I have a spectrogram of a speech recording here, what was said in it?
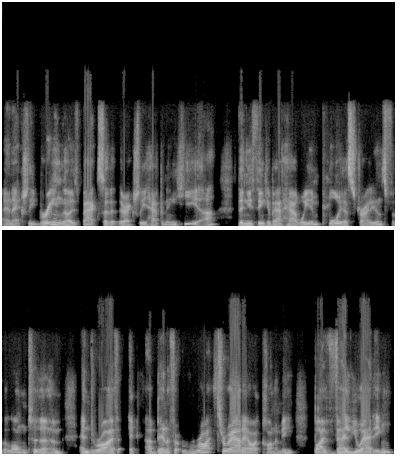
and actually bringing those back so that they're actually happening here, then you think about how we employ Australians for the long term and derive a, a benefit right throughout our economy by value adding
